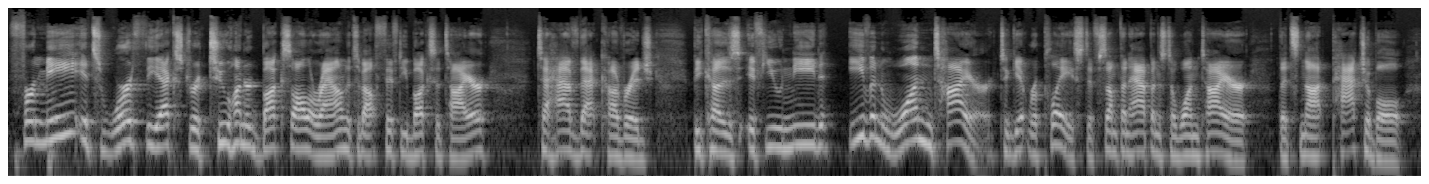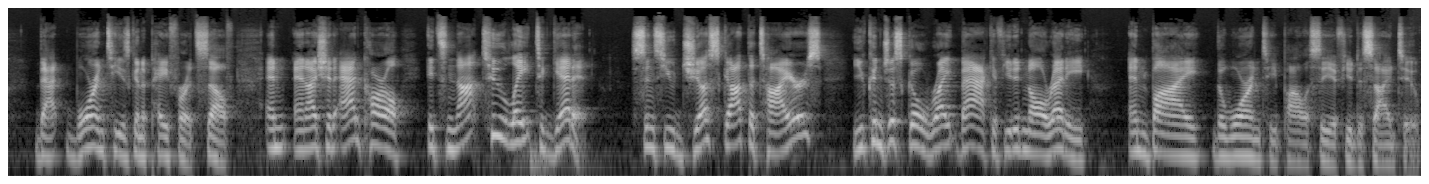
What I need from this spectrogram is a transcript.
For me, it's worth the extra 200 bucks all around. It's about 50 bucks a tire to have that coverage because if you need even one tire to get replaced, if something happens to one tire that's not patchable, that warranty is going to pay for itself. And and I should add Carl, it's not too late to get it. Since you just got the tires, you can just go right back if you didn't already and buy the warranty policy if you decide to.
